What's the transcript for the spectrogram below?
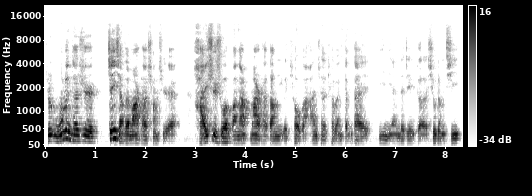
就是无论他是真想在马耳他上学，还是说把拿马耳他当一个跳板、安全的跳板，等待一年的这个休整期，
